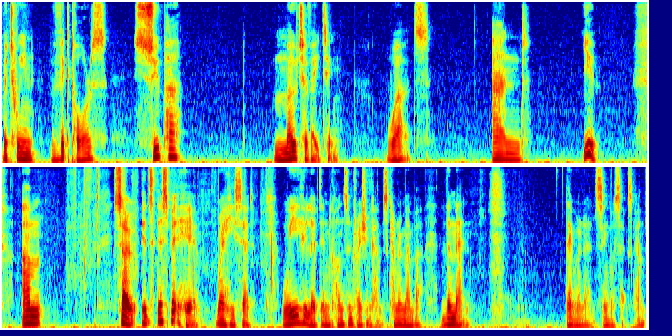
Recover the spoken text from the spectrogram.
between Viktor's super motivating words. And you. Um, so it's this bit here where he said, We who lived in concentration camps can remember the men, they were in a single sex camp,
